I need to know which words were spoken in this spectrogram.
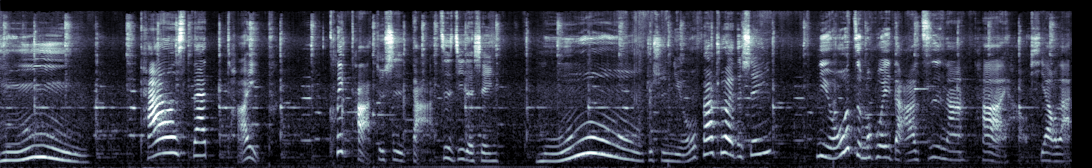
moo. Cows that type. Click, clack 就是打字机的声音，moo 就是牛发出来的声音。牛怎么会打字呢？太好笑啦！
